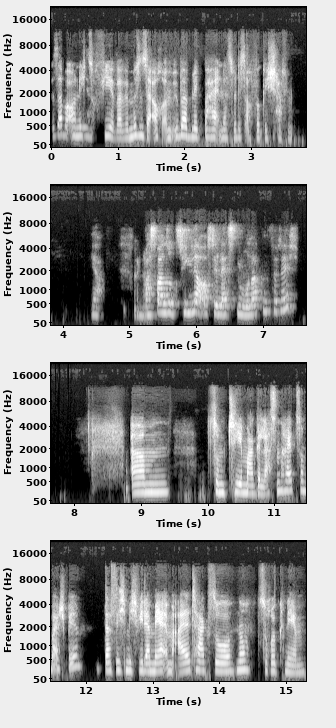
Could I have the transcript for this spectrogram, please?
ist aber auch nicht ja. zu viel, weil wir müssen es ja auch im Überblick behalten, dass wir das auch wirklich schaffen. Ja. Genau. Was waren so Ziele aus den letzten Monaten für dich? Ähm, zum Thema Gelassenheit zum Beispiel, dass ich mich wieder mehr im Alltag so ne, zurücknehme,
